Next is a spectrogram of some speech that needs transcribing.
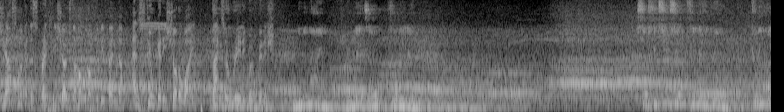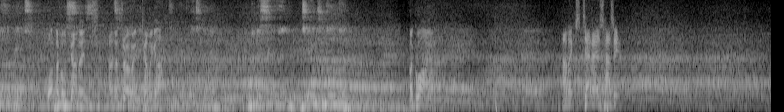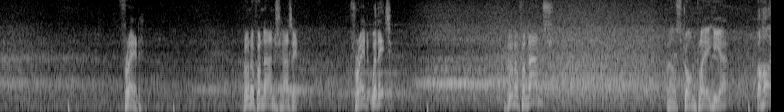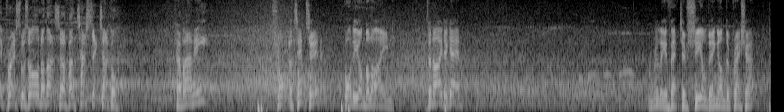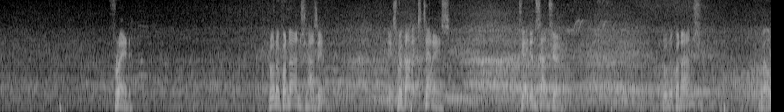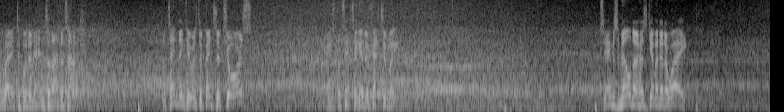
Just look at the strength he shows to hold off the defender and still get his shot away. That's a really good finish. Number nine, Roberto Firmino. Substitution for Liverpool. Coming off the pitch. Wonderful challenge. And a throw-in coming up. Number seven, James Milner. Maguire. Alex Telles has it. Fred. Bruno Fernandes has it. Fred with it. Bruno Fernandes. Well, strong play here. The high press was on, and that's a fantastic tackle. Cavani. Shot attempted. Body on the line. Denied again. Really effective shielding under pressure. Fred. Bruno Fernandes has it. It's with Alex Telles. Jadon Sancho. Bruno Fernandes. Well read to put an end to that attack. Attending to his defensive chores. He's protecting it effectively. James Milner has given it away.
